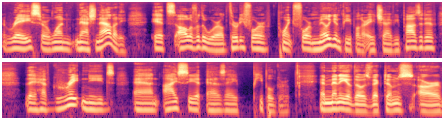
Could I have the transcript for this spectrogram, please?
race or one nationality. It's all over the world. 34.4 million people are HIV positive. They have great needs, and I see it as a people group. And many of those victims are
